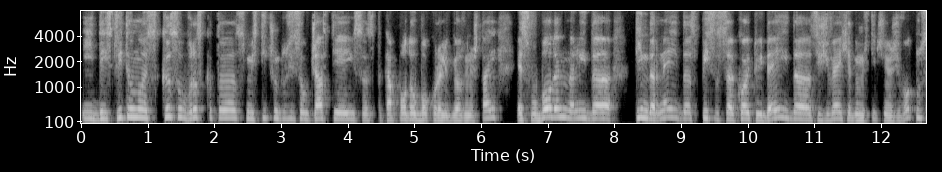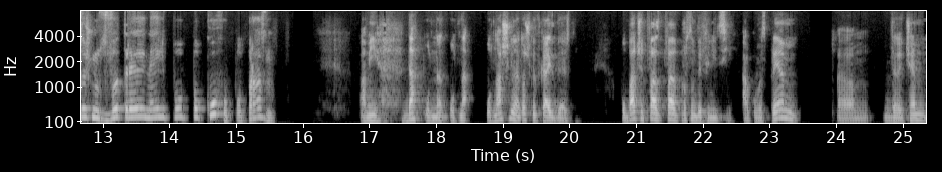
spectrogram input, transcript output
и действително е скъсал връзката с мистичното си съучастие и с така по-дълбоко религиозни неща и е свободен нали, да тиндърне и да спи с който иде и да си живее хедонистичния живот, но всъщност вътре не е ли по-кухо, по-празно? Ами, да, от, от, от, от наша гледна точка така изглежда. Обаче това, това е въпрос на дефиниции. Ако възприемем, да речем,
